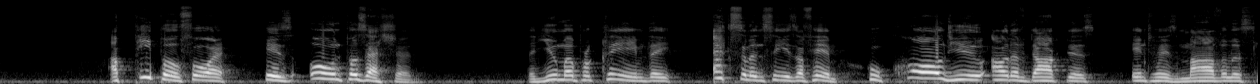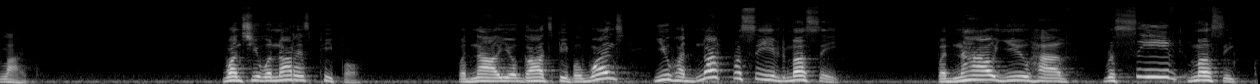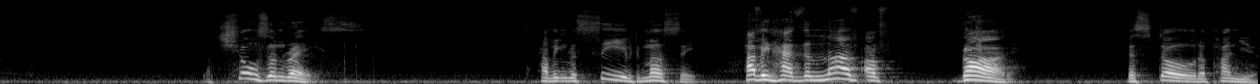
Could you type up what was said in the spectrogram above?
a people for his own possession, that you may proclaim the excellencies of him who called you out of darkness into his marvelous light. Once you were not his people, but now you're God's people. Once you had not received mercy, but now you have received mercy A chosen race, having received mercy, having had the love of God bestowed upon you.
